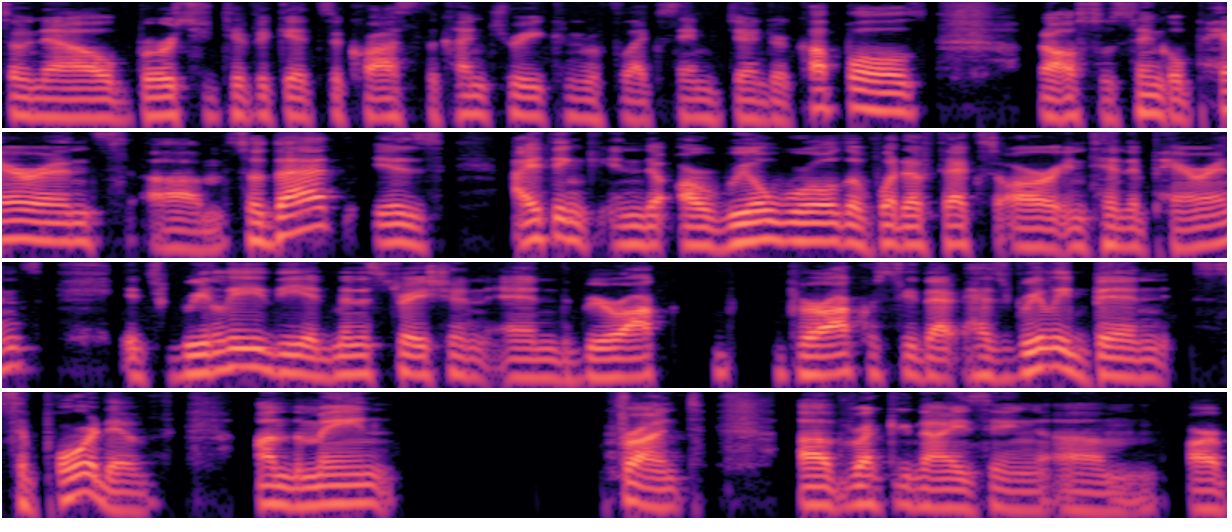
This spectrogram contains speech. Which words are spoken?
So now birth certificates across the country can reflect same gender couples, but also single parents. Um, so that is I think in the, our real world of what affects our intended parents, it's really the administration and the bureauc- bureaucracy that has really been supportive on the main front of recognizing um, our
